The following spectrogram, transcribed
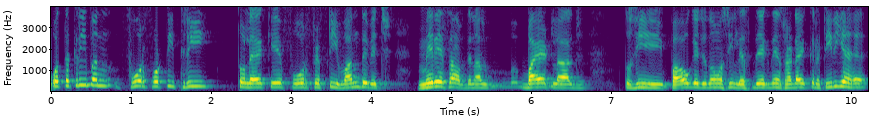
ਉਹ ਤਕਰੀਬਨ 443 ਤੋਂ ਲੈ ਕੇ 451 ਦੇ ਵਿੱਚ ਮੇਰੇ ਹਿਸਾਬ ਦੇ ਨਾਲ ਬਾਈ ਐਟ ਲਾਰਜ ਤੁਸੀਂ ਪਾਓਗੇ। ਜਦੋਂ ਅਸੀਂ ਲਿਸਟ ਦੇਖਦੇ ਹਾਂ ਸਾਡਾ ਇੱਕ ਕ੍ਰਾਈਟੇਰੀਆ ਹੈ।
